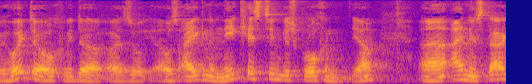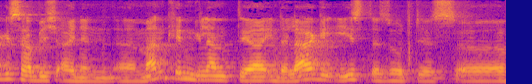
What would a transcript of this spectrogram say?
wie heute auch wieder, also aus eigenem Nähkästchen gesprochen, ja. Äh, eines Tages habe ich einen äh, Mann kennengelernt, der in der Lage ist, also das äh,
